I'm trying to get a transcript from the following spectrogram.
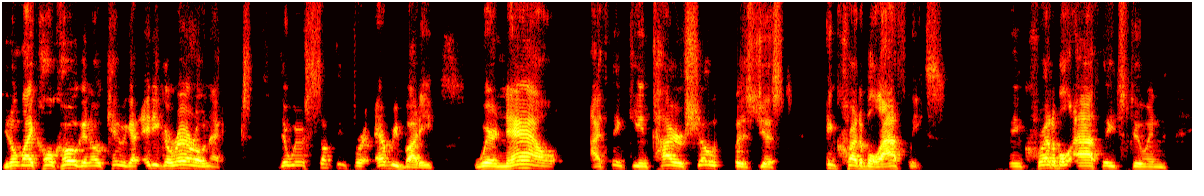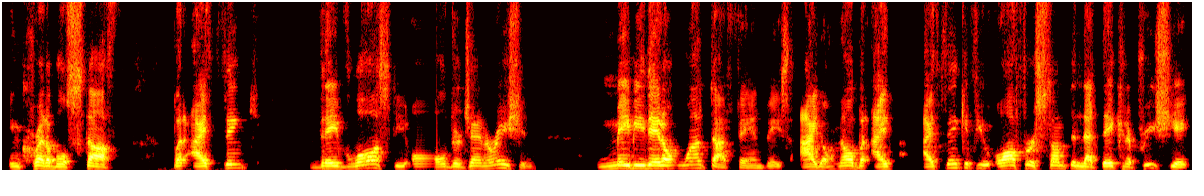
you don't like Hulk Hogan? Okay, we got Eddie Guerrero next. There was something for everybody. Where now I think the entire show is just incredible athletes, incredible athletes doing incredible stuff. But I think they've lost the older generation. Maybe they don't want that fan base. I don't know. But I, I think if you offer something that they can appreciate,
